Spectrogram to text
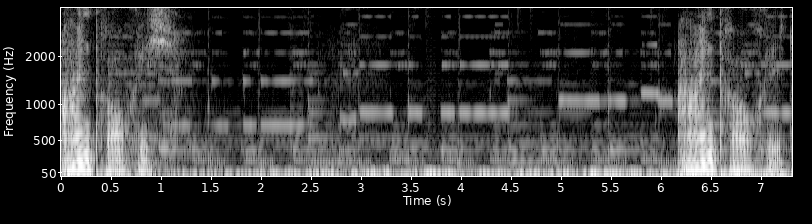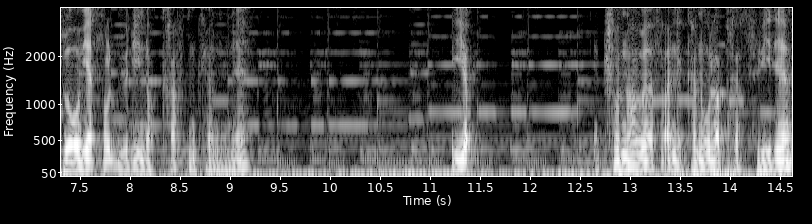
Einen brauche ich. Einen brauche ich. So, jetzt sollten wir den noch kraften können, ne? Ja. Schon haben wir das eine Canola Press wieder.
